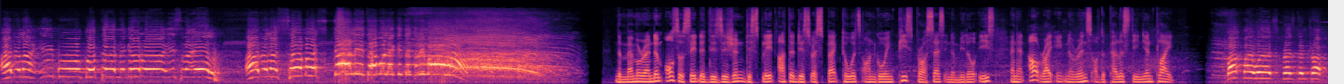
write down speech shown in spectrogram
adalah ibu kota negara Israel adalah sama sekali tak boleh kita terima. The memorandum also said the decision displayed utter disrespect towards ongoing peace process in the Middle East and an outright ignorance of the Palestinian plight. Mark my words, President Trump.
